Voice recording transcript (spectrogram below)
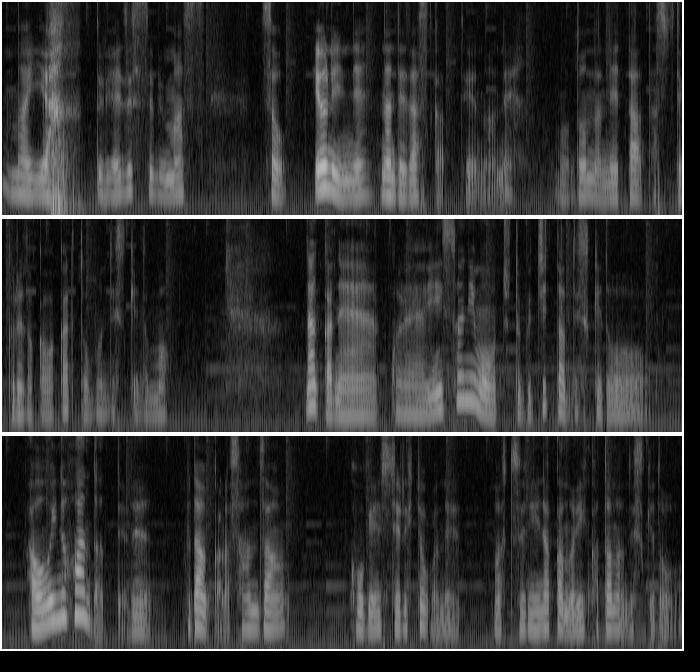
まあいいや。とりあえず進みます。そう。夜にねなんで出すかっていうのはねもうどんなネタ出してくるのかわかると思うんですけども。なんかねこれインスタにもちょっと愚痴ったんですけど葵のファンだってね普段から散々公言してる人がね、まあ、普通に仲のいい方なんですけど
